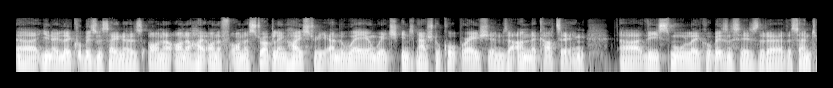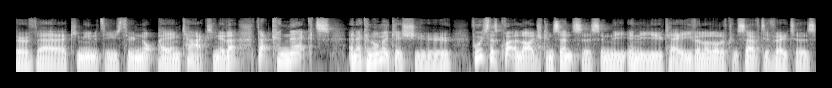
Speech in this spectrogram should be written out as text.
uh, you know, local business owners on a on a high, on a on a struggling high street and the way in which international corporations are undercutting uh, these small local businesses that are the center of their communities through not paying tax. You know that that connects an economic issue for which there's quite a large consensus in the in the UK. Even a lot of conservative voters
